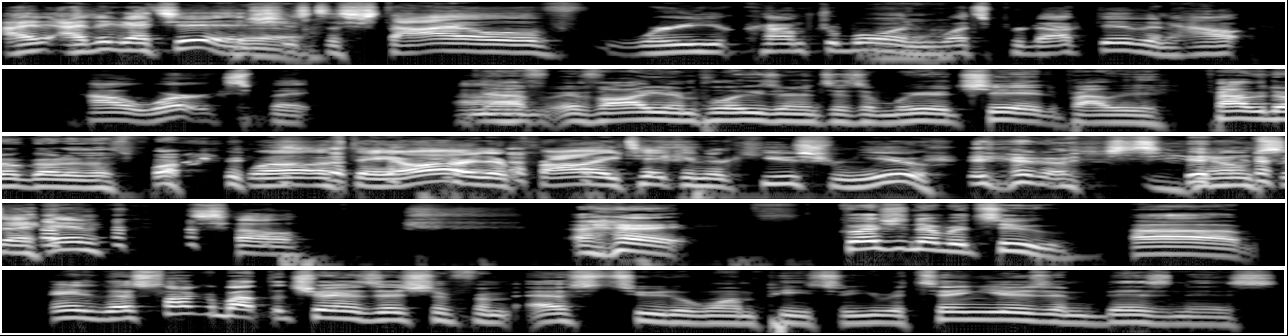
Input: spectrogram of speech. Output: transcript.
I, I think that's it. It's Yeah. just a style of where you're comfortable and what's productive and how how it works. But um, now, if, if all your employees are into some weird shit, probably probably don't go to those parties. well, if they are, they're probably taking their cues from you. you know, You know what I'm saying? So All right. Question number two. Uh, Andy, let's talk about the transition from S2 to 1P. So you were 10 years in business.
